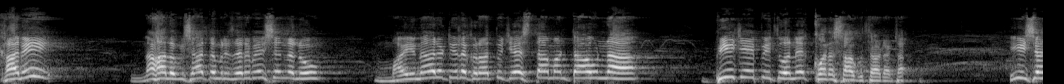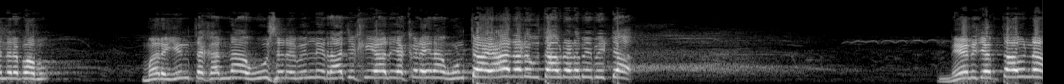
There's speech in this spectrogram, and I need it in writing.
కానీ నాలుగు శాతం రిజర్వేషన్లను మైనారిటీలకు రద్దు చేస్తామంటా ఉన్న బీజేపీతోనే కొనసాగుతాడట. ఈ చంద్రబాబు మరి ఇంతకన్నా ఊసరి వెళ్ళి రాజకీయాలు ఎక్కడైనా ఉంటాయా అని అడుగుతా ఉన్నాడు మీ బిడ్డ. నేను చెప్తా ఉన్నా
